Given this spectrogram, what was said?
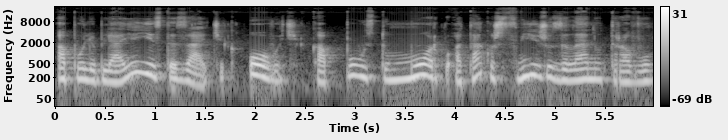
а полюбляє їсти зайчик овочі, капусту, моркву, а також свіжу зелену траву.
